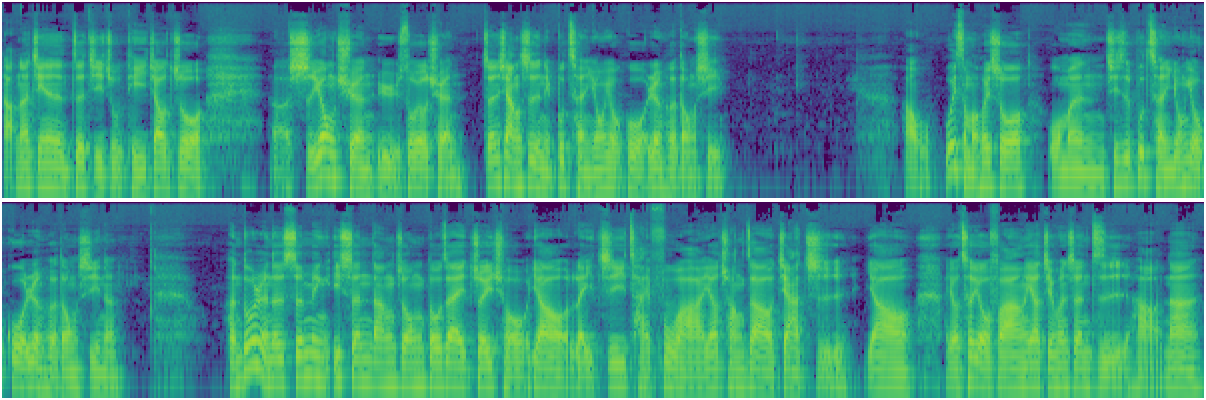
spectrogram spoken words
好，那今天的这集主题叫做。呃，使用权与所有权，真相是你不曾拥有过任何东西。好，为什么会说我们其实不曾拥有过任何东西呢？很多人的生命一生当中都在追求要累积财富啊，要创造价值，要有车有房，要结婚生子。好，那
